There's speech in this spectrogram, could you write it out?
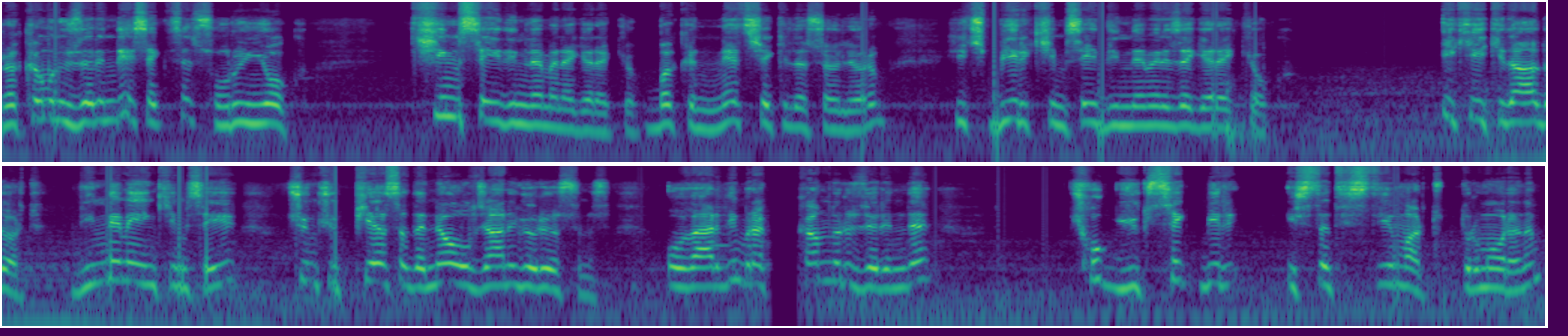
Rakamın üzerindeysek ise sorun yok. Kimseyi dinlemene gerek yok. Bakın net şekilde söylüyorum. Hiçbir kimseyi dinlemenize gerek yok. 2 2 daha 4. Dinlemeyin kimseyi. Çünkü piyasada ne olacağını görüyorsunuz. O verdiğim rakamlar üzerinde çok yüksek bir istatistiğim var tutturma oranım.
